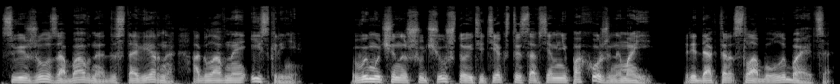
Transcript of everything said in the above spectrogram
свежо, забавно, достоверно, а главное искренне. Вымученно шучу, что эти тексты совсем не похожи на мои. Редактор слабо улыбается.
